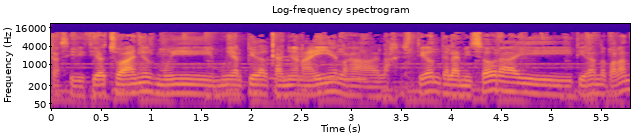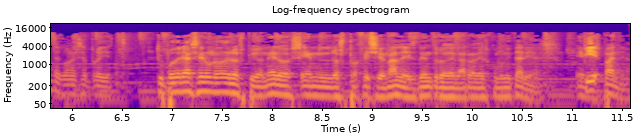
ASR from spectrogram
casi 18 años muy, muy al pie del cañón ahí en la, en la gestión de la emisora y tirando para adelante con ese proyecto. Tú podrías ser uno de los pioneros en los profesionales dentro de las redes comunitarias en Pi- España.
